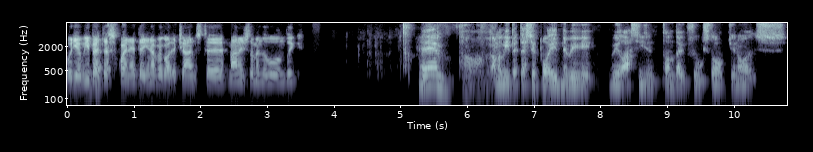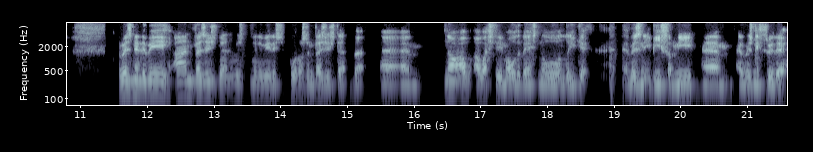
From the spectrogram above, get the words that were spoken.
were you a wee bit disappointed that you never got the chance to manage them in the Lowland League? Um, oh, I'm a wee bit disappointed in the way way last season turned out. Full stop. You know, it's it wasn't the way I envisaged it. It wasn't the way the supporters envisaged it. But um, no, I, I, wish them all the best in the Lowland League. It, it wasn't to be for me. Um, it wasn't through the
